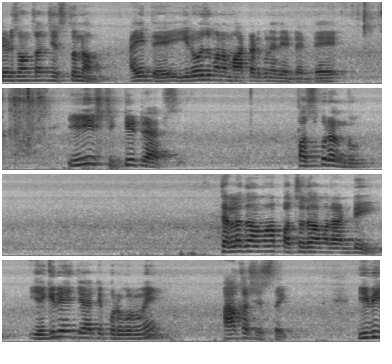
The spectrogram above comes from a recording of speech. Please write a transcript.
ఏడు సంవత్సరాల నుంచి ఇస్తున్నాం. అయితే ఈరోజు మనం మాట్లాడుకునేది ఏంటంటే ఈ స్టిక్కీ ట్యాప్స్ పసుపు రంగు తెల్లదోమ పచ్చదోమ లాంటి ఎగిరే జాతి పురుగుల్ని ఆకర్షిస్తాయి. ఇవి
